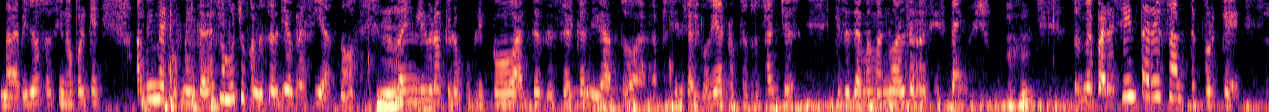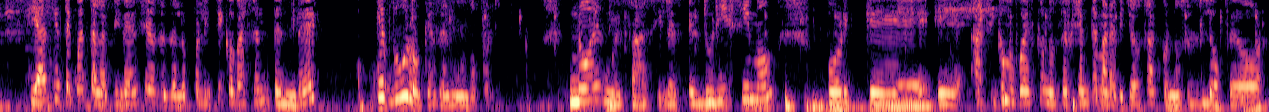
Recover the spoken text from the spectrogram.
maravillosa, sino porque a mí me, me interesa mucho conocer biografías, ¿no? hay un libro que lo publicó antes de ser candidato a la presidencia del gobierno, Pedro Sánchez, que se llama Manual de Resistencia. Entonces me parecía interesante porque si alguien te cuenta las vivencias desde lo político, vas a entender qué duro que es el mundo político. No es muy fácil, es, es durísimo porque eh, así como puedes conocer gente maravillosa, conoces lo peor,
